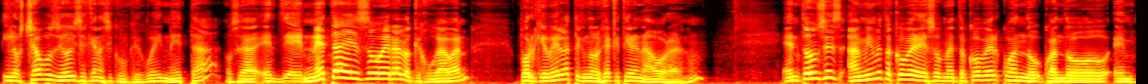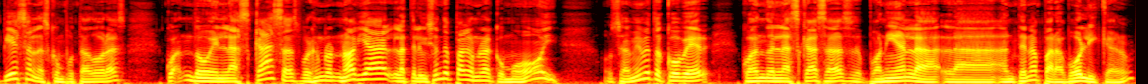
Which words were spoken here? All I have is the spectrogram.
Y los chavos de hoy se quedan así como que, güey, neta. O sea, eh, neta eso era lo que jugaban. Porque ve la tecnología que tienen ahora, ¿no? Entonces, a mí me tocó ver eso, me tocó ver cuando, cuando empiezan las computadoras, cuando en las casas, por ejemplo, no había, la televisión de paga no era como hoy. O sea, a mí me tocó ver cuando en las casas ponían la, antena parabólica, ¿no?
